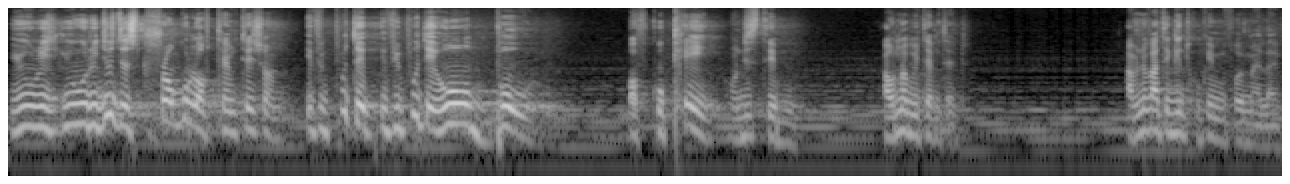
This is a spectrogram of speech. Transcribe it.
You, re, you will reduce the struggle of temptation. If you, put a, if you put a whole bowl of cocaine on this table, I will not be tempted. I've never taken cocaine before in my life.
